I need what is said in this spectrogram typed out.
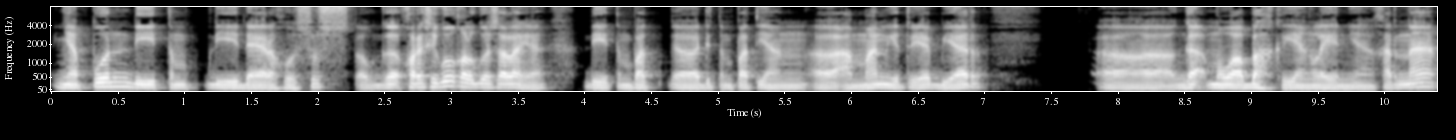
Nya pun di tem di daerah khusus oh, koreksi gue kalau gue salah ya di tempat uh, di tempat yang uh, aman gitu ya biar nggak uh, mewabah ke yang lainnya. Karena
